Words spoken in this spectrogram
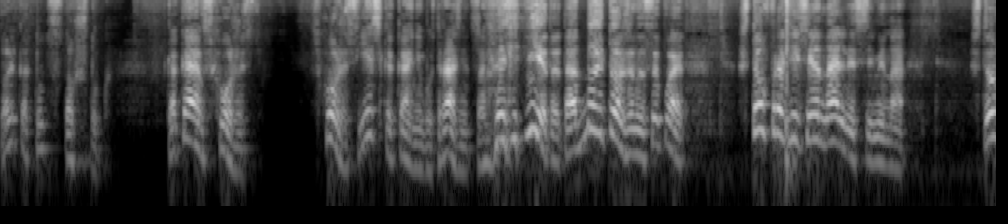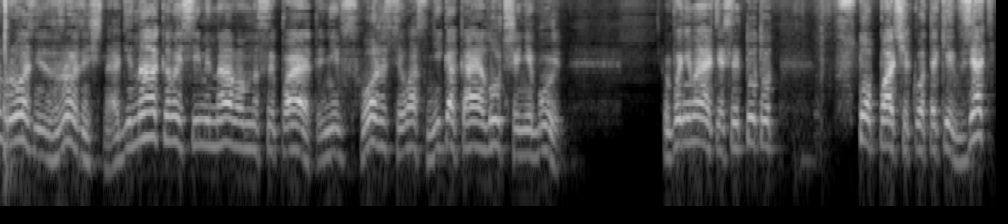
Только тут 100 штук. Какая схожесть? Схожесть есть какая-нибудь разница? Нет, это одно и то же насыпают. Что в профессиональной семена? что в, розни, в розничной, одинаковые семена вам насыпают, и не в схожести у вас никакая лучше не будет. Вы понимаете, если тут вот 100 пачек вот таких взять,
